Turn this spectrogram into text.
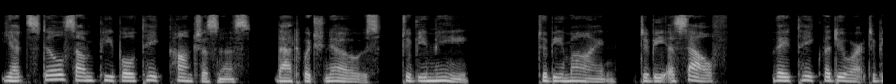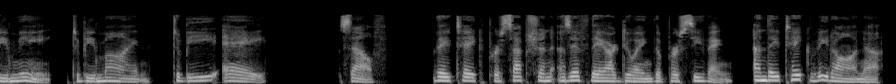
Yet still some people take consciousness, that which knows, to be me. To be mine, to be a self. They take the doer to be me, to be mine, to be a self. They take perception as if they are doing the perceiving, and they take Vedana.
